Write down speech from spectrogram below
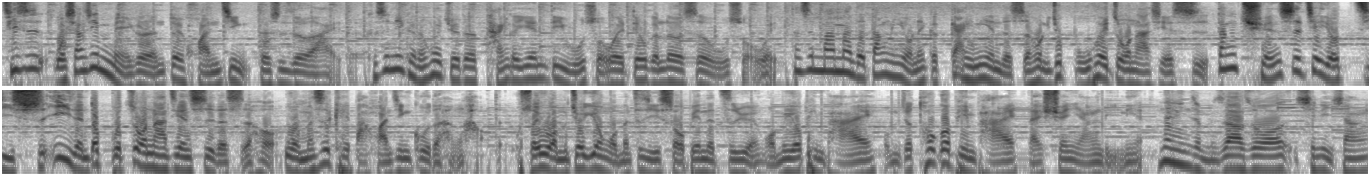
其实我相信每个人对环境都是热爱的，可是你可能会觉得弹个烟蒂无所谓，丢个垃圾无所谓。但是慢慢的，当你有那个概念的时候，你就不会做那些事。当全世界有几十亿人都不做那件事的时候，我们是可以把环境顾得很好的。所以我们就用我们自己手边的资源，我们有品牌，我们就透过品牌来宣扬理念。那你怎么知道说行李箱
